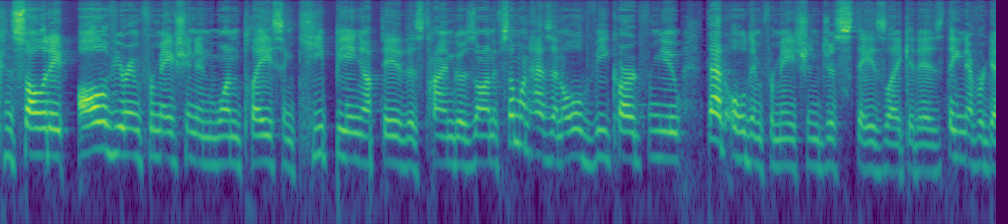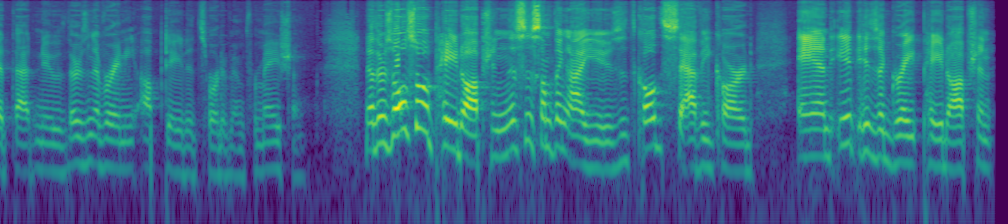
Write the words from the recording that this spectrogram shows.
consolidate all of your information in one place and keep being updated as time goes on. If someone has an old V card from you, that old information just stays like it is. They never get that new. There's never any updated sort of information. Now there's also a paid option. This is something I use. It's called Savvy Card and it is a great paid option.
